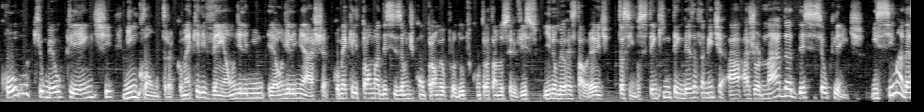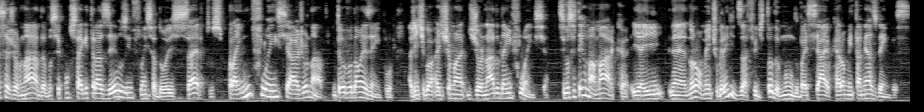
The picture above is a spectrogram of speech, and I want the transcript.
como que o meu cliente me encontra? Como é que ele vem? Aonde ele me, aonde ele me acha? Como é que ele toma a decisão de comprar o meu produto, contratar meu serviço, ir no meu restaurante? Então, assim, você tem que entender exatamente a, a jornada desse seu cliente. Em cima dessa jornada, você consegue trazer os influenciadores certos para influenciar a jornada. Então, eu vou dar um exemplo. A gente, a gente chama de jornada da influência. Se você tem uma marca e aí aí, né, normalmente o grande desafio de todo mundo vai ser, ah, eu quero aumentar minhas vendas.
